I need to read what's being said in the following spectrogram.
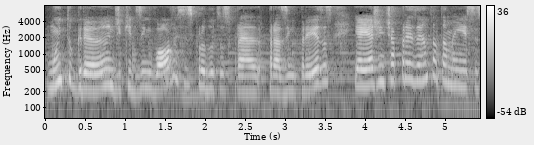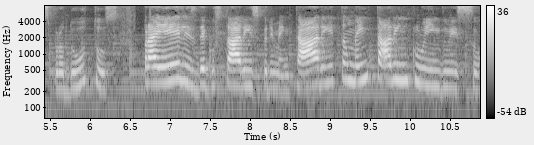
muito grande que desenvolve esses produtos para as empresas e aí a gente apresenta também esses produtos para eles degustarem, experimentarem e também estarem incluindo isso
